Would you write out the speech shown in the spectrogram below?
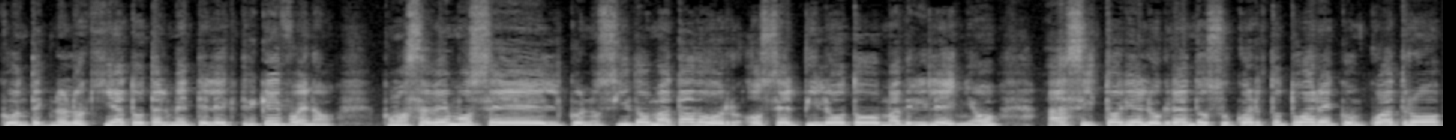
con tecnología totalmente eléctrica y bueno, como sabemos el conocido matador, o sea el piloto madrileño, hace historia logrando su cuarto Tuareg con cuatro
